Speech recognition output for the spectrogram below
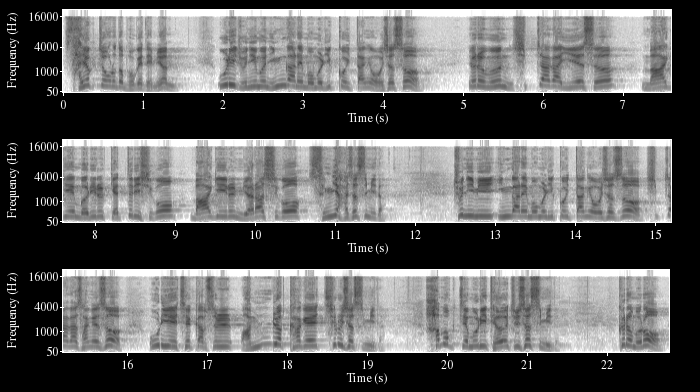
사역적으로도 보게 되면 우리 주님은 인간의 몸을 입고 이 땅에 오셔서 여러분 십자가 위에서 마귀의 머리를 깨뜨리시고 일을 멸하시고 승리하셨습니다. 주님이 인간의 몸을 입고 이 땅에 오셔서 십자가 상에서 우리의 죄값을 완벽하게 치르셨습니다. 하목제물이 되어 주셨습니다. 그러므로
